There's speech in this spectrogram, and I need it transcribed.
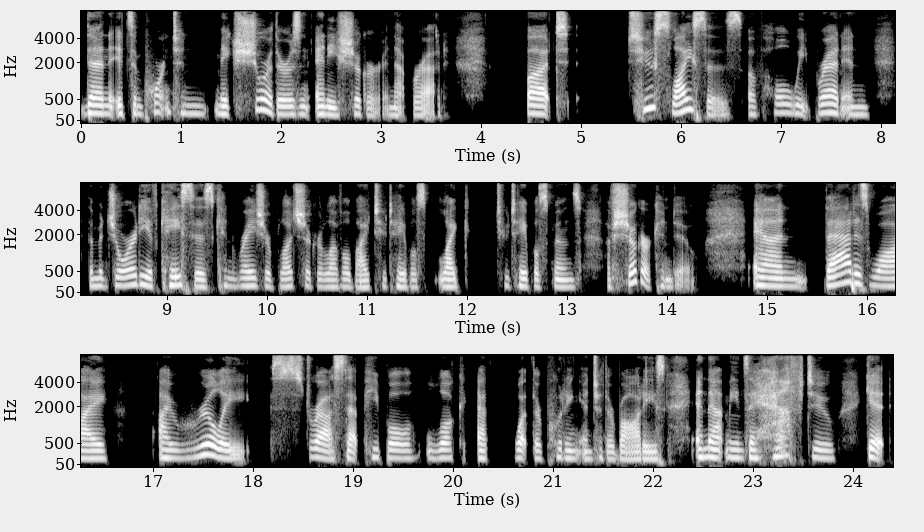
then it's important to make sure there isn't any sugar in that bread. But two slices of whole wheat bread in the majority of cases can raise your blood sugar level by two tables like two tablespoons of sugar can do. And that is why i really stress that people look at what they're putting into their bodies and that means they have to get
